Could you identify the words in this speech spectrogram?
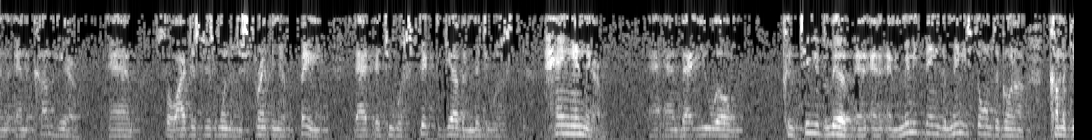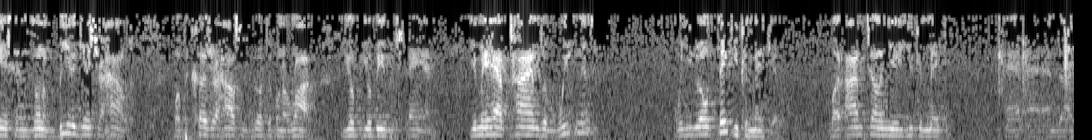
and and come here. And so I just just wanted to strengthen your faith that that you will stick together and that you will hang in there, and, and that you will continue to live. And, and, and many things, and many storms are going to come against you and going to beat against your house. But because your house is built up on a rock, you'll, you'll be able to stand. You may have times of weakness when you don't think you can make it. But I'm telling you, you can make it. And, and uh,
